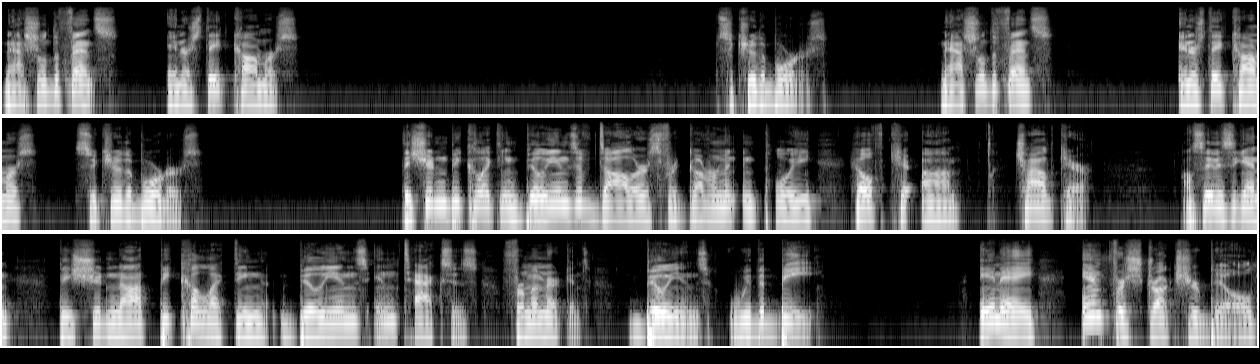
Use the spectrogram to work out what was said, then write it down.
national defense, interstate commerce, secure the borders. National defense, interstate commerce, secure the borders. They shouldn't be collecting billions of dollars for government employee health care, um, child care. I'll say this again. They should not be collecting billions in taxes from Americans, billions with a B, in a infrastructure bill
